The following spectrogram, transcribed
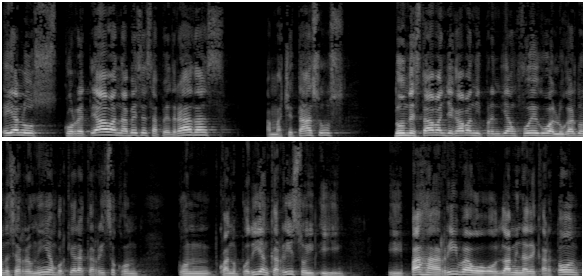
ella los correteaban a veces a pedradas, a machetazos, donde estaban, llegaban y prendían fuego al lugar donde se reunían, porque era carrizo con, con cuando podían carrizo y, y, paja arriba o, lámina de cartón.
